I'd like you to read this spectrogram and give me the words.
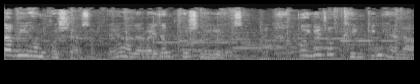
तभी हम खुश रह सकते हैं अदरवाइज़ हम खुश नहीं रह सकते। तो ये जो थिंकिंग है ना,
